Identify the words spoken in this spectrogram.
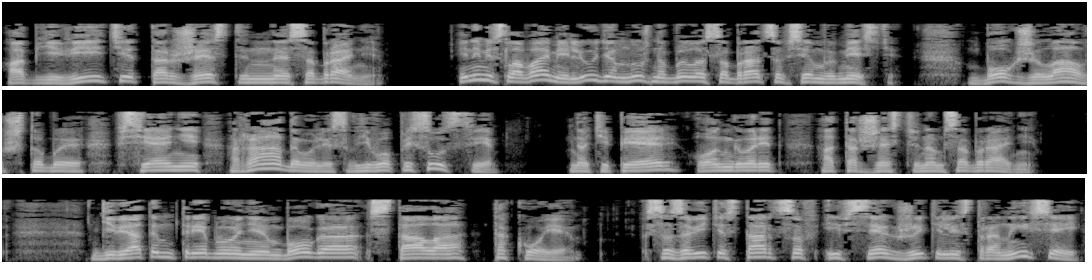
«Объявите торжественное собрание». Иными словами, людям нужно было собраться всем вместе. Бог желал, чтобы все они радовались в Его присутствии. Но теперь Он говорит о торжественном собрании. Девятым требованием Бога стало такое. «Созовите старцев и всех жителей страны сей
